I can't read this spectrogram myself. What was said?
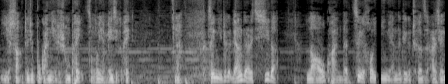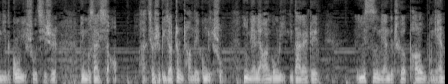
以上，这就不管你是什么配，总共也没几个配，啊，所以你这个两点七的老款的最后一年的这个车子，而且你的公里数其实并不算小，啊，就是比较正常的公里数，一年两万公里，你大概这。一四年的车跑了五年，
